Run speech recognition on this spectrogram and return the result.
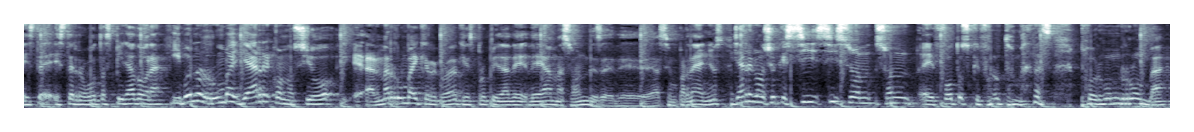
este, este robot aspiradora. Y bueno, Rumba ya reconoció, eh, además Rumba hay que recordar que es propiedad de, Amazon desde hace un par de años, ya reconoció que sí son, son fotos que fueron tomadas por un rumba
